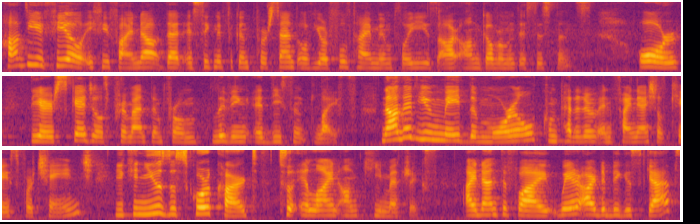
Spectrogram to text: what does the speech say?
How do you feel if you find out that a significant percent of your full-time employees are on government assistance or their schedules prevent them from living a decent life? Now that you made the moral, competitive, and financial case for change, you can use the scorecard to align on key metrics. Identify where are the biggest gaps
